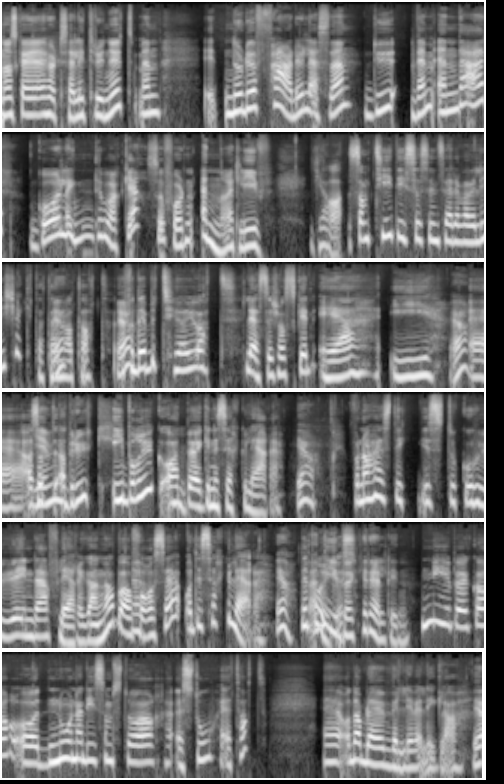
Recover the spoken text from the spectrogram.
nå skal jeg hørtes jeg litt trun ut, men når du er ferdig å lese den, du, hvem enn det er, gå og legg den tilbake, så får den enda et liv. Ja, samtidig så syns jeg det var veldig kjekt at den Ja. var tatt. Ja. For det betyr jo at lesekiosken er i Ja. eh, altså, Jevn at, bruk. i bruk, og at Mm. bøkene sirkulerer. Ja. For nå har jeg stukket huet inn der flere ganger, bare for å se, og det sirkulerer. ja, Det det er nye bøker hele tiden. Nye bøker, og noen av de som står, eh, sto, er tatt. Eh, Og da ble jeg veldig, veldig glad. Ja.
